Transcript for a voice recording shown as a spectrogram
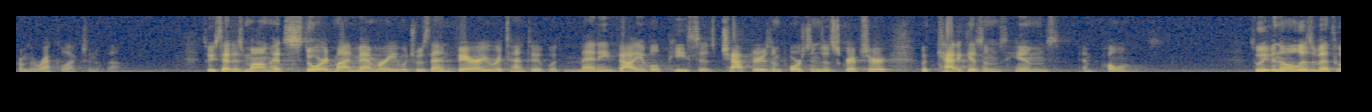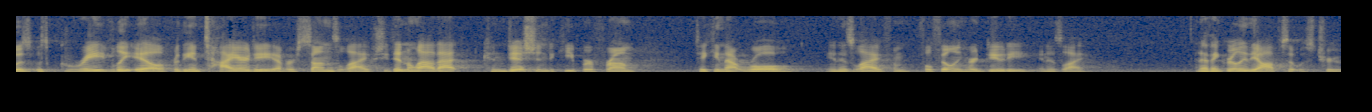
from the recollection of them. So he said his mom had stored my memory, which was then very retentive, with many valuable pieces, chapters, and portions of Scripture, with catechisms, hymns, and poems. So even though Elizabeth was, was gravely ill for the entirety of her son's life, she didn't allow that condition to keep her from taking that role in his life, and fulfilling her duty in his life. And I think really the opposite was true.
